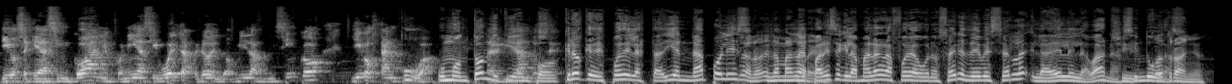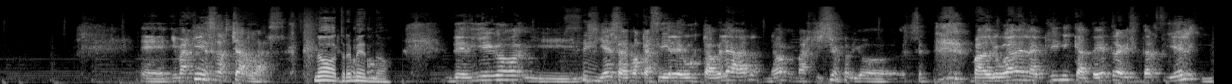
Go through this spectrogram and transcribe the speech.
Diego se queda cinco años con idas y vueltas, pero del 2000 al 2005 Diego está en Cuba. Un montón de tiempo. Creo que después de la estadía en Nápoles, Claro, es la más me parece que la más larga fuera de Buenos Aires debe ser la, la de él en La Habana, Sí, sin duda. Cuatro años. Eh, imagínense esas charlas No, tremendo. de Diego y Sí. si él sabemos que a Fidel le gusta hablar, ¿no? Me imagino, digo, madrugada en la clínica te entra a visitar Fidel y,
